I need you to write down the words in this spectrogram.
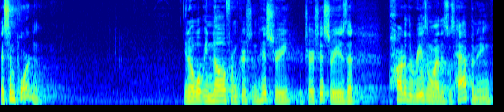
It's important. You know, what we know from Christian history, or church history, is that part of the reason why this was happening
